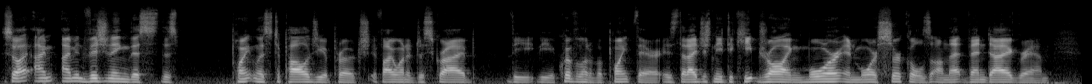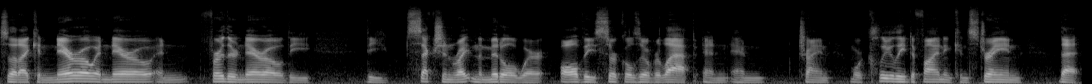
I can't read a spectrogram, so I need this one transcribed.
so I, I'm I'm envisioning this this pointless topology approach. If I want to describe the the equivalent of a point there, is that I just need to keep drawing more and more circles on that Venn diagram so that I can narrow and narrow and further narrow the the section right in the middle where all these circles overlap and and try and more clearly define and constrain that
